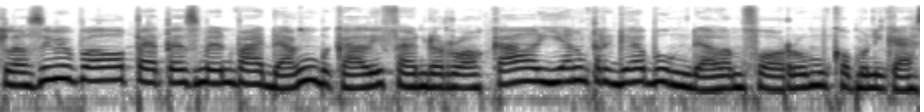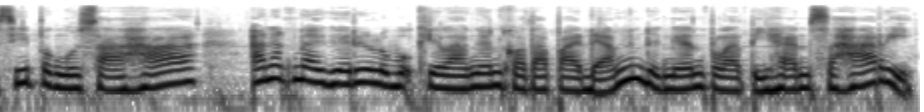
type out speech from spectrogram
Classy People PT Semen Padang bekali vendor lokal yang tergabung dalam forum komunikasi pengusaha Anak Nagari Lubuk Kilangan Kota Padang dengan pelatihan sehari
